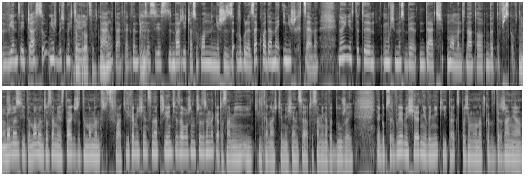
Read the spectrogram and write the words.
więcej czasu niż byśmy chcieli. Ten proces. Tak, mhm. tak, tak. Ten proces jest bardziej czasochłonny niż w ogóle zakładamy i niż chcemy. No i niestety musimy sobie dać moment na to, by to wszystko wdrożyć. Moment i ten moment czasami jest tak, że ten moment trwa kilka miesięcy na przyjęcie założeń przez rynek, a czasami i kilkanaście miesięcy, a czasami nawet dłużej. Jak obserwujemy średnie wyniki wyniki tak, z poziomu na przykład wdrażania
